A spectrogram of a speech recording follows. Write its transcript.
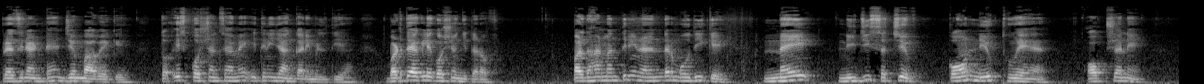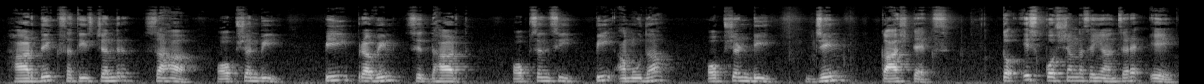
प्रेसिडेंट हैं जिम्बाब्वे के। तो इस क्वेश्चन से हमें इतनी जानकारी मिलती है। बढ़ते अगले क्वेश्चन की तरफ़। प्रधानमंत्री नरेंद्र मोदी के नए निजी सचिव कौन नियुक्त हुए हैं? Option A Hardik Satish Chandra Saha. Option B P Praveen Siddharth. Option C P Amudha option D Jean Castex. तो इस क्वेश्चन का सही आंसर है ए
